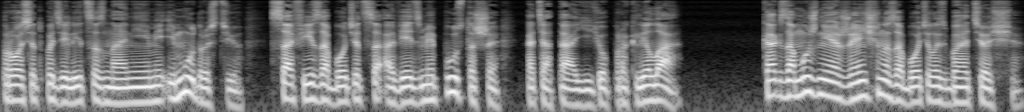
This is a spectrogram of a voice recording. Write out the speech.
просят поделиться знаниями и мудростью. Софи заботится о ведьме Пустоши, хотя та ее прокляла. Как замужняя женщина заботилась бы о теще.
